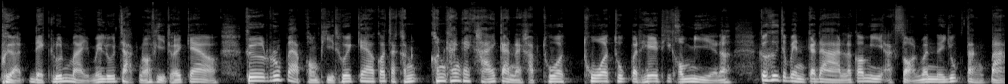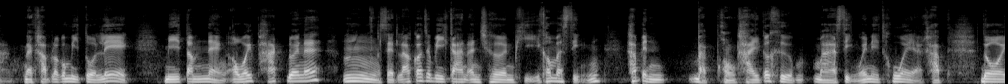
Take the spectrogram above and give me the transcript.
เผื่อเด็กรุ่นใหม่ไม่รู้จักเนาะผีถ้วยแก้ว คือรูปแบบของผีถ้วยแก้วก็จะค่อนข้างคล้าย ๆ กันนะครับทั่วทั่วทุกประเทศที่เขามีนะก็คือจะเป็นกระดานแล้วก็มีอักษรวรรณยุกต์ต่างๆนะครับแล้วก็มีตัวเลขมีตำแหน่งเอาไว้พักด้วยนะ อืมเสร็จแล้วก็จะมีการอัญเชิญผีเข้ามาสิง ถ้าเป็นแบบของไทยก็คือมาสิงไว้ในถ้วยอะครับ โดย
